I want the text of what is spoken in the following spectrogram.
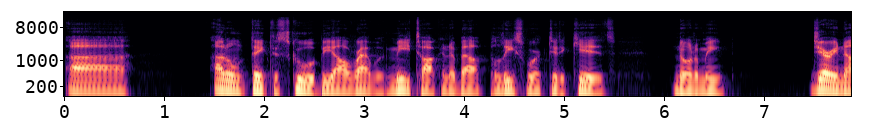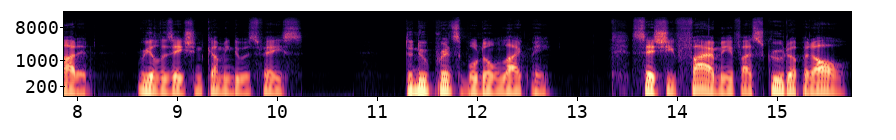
Uh, I don't think the school would be all right with me talking about police work to the kids. Know what I mean? Jerry nodded, realization coming to his face. The new principal don't like me. Says she'd fire me if I screwed up at all.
